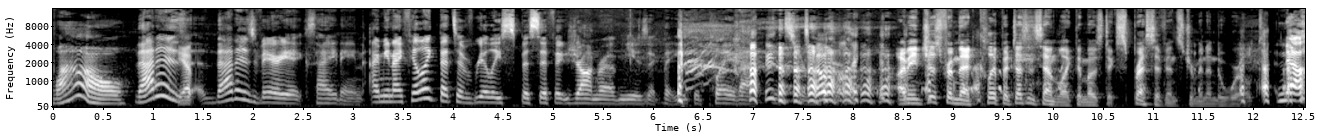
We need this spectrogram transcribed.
Wow. That is Yep. that is very exciting. I mean, I feel like that's a really specific genre of music that you could play that. instrument. I mean, just from that clip, it doesn't sound like the most expressive instrument in the world. no,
